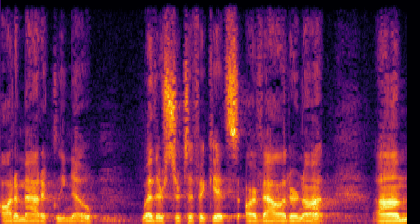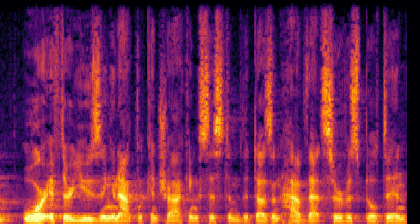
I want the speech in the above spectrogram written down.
automatically know whether certificates are valid or not. Um, or if they're using an applicant tracking system that doesn't have that service built in,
